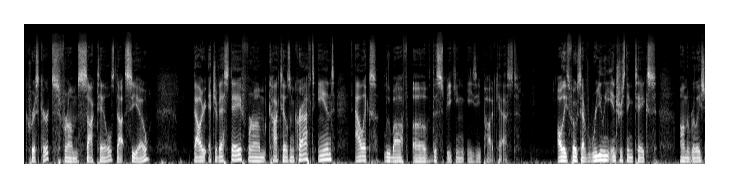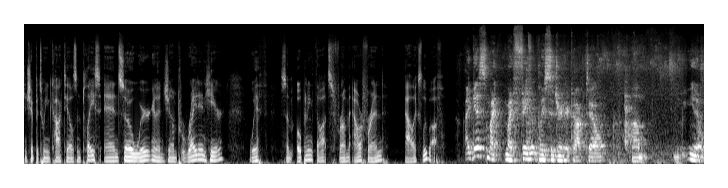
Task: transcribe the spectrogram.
Chris Kiertz from Socktails.co, Valerie Echeveste from Cocktails and Craft, and Alex Luboff of the Speaking Easy podcast. All these folks have really interesting takes on the relationship between cocktails and place, and so we're going to jump right in here with some opening thoughts from our friend Alex Luboff. I guess my, my favorite place to drink a cocktail, um, you know,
